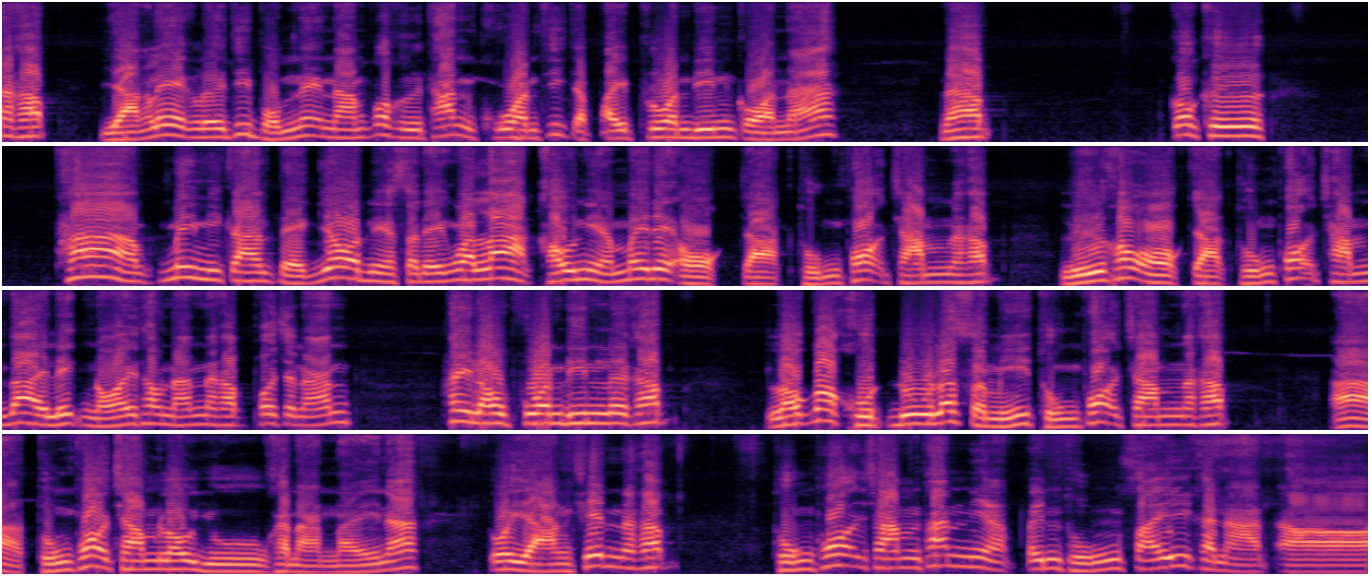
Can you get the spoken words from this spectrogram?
นะครับ อย่างแรกเลยที่ผมแนะนำก็คือท่านควรที่จะไปพรวนดินก่อนนะนะครับ ก็คือถ้าไม่มีการแตกยอดเนี่ยแสดงว่ารากเขาเนี่ยไม่ได้ออกจากถุงเพาะชำนะครับ หรือเขาออกจากถุงเพาะชำได้เล็กน้อยเท่านั้นนะครับ เพราะฉะนั้นให้เราพรวนดินเลยครับ เราก็ขุดดูรัศมีถุงเพาะชำนะครับอ่าถุงเพาะชำเราอยู่ขนาดไหนนะ ตัวอย่างเช่นนะครับ ถุงเพาะชำท่านเนี่ยเป็นถุงไซส์ขนาดอ่า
